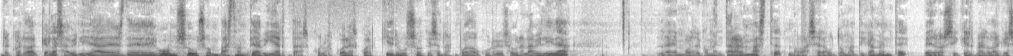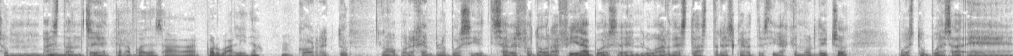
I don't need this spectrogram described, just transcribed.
Recordad que las habilidades de Gumshow son bastante abiertas, con los cuales cualquier uso que se nos pueda ocurrir sobre la habilidad la hemos de comentar al máster, no va a ser automáticamente, pero sí que es verdad que son bastante... te la puedes dar por válida. Correcto. Como por ejemplo, pues si sabes fotografía, pues en lugar de estas tres características que hemos dicho, pues tú puedes, eh,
